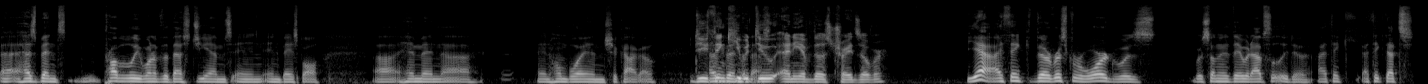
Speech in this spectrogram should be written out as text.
uh, has been probably one of the best GMs in in baseball. Uh, him and uh, and Homeboy in Chicago. Do you think he would do any of those trades over? Yeah, I think the risk reward was was something that they would absolutely do. I think I think that's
